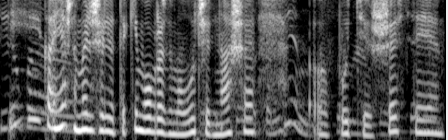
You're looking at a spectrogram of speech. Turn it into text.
И, конечно, мы решили таким образом улучшить наше э, путешествие.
